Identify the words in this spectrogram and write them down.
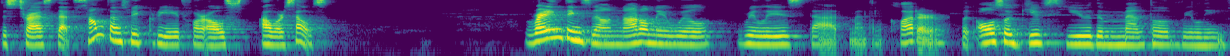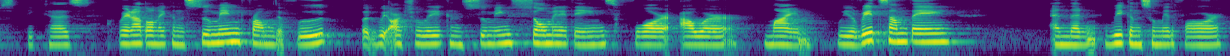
the stress that sometimes we create for us, ourselves. Writing things down not only will release that mental clutter, but also gives you the mental reliefs because we're not only consuming from the food, but we're actually consuming so many things for our mind. We read something and then we consume it for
